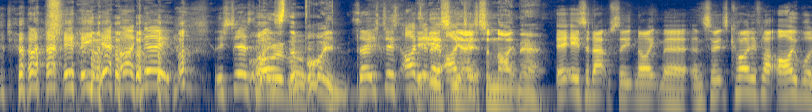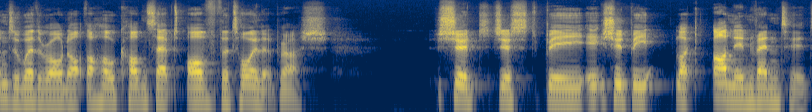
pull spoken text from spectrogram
yeah, I know. It's just What's horrible. the point? So it's just I don't It know. is, I yeah, just it's a nightmare. it is an absolute nightmare. And so it's kind of like I wonder whether or not the whole concept of the toilet brush should just be it should be like uninvented.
